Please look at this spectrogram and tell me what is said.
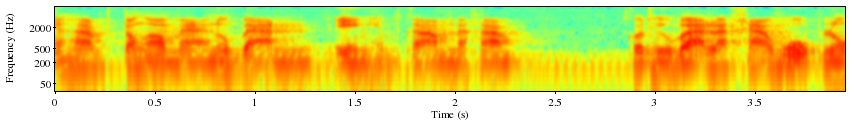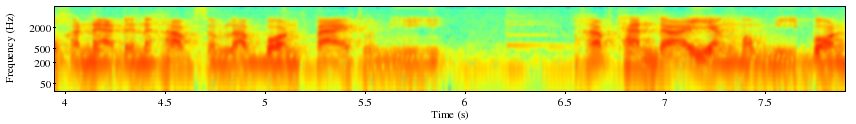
นะครับ ต้องเอามาอนุบาลเองแหมกรรมนะครับ ก็ถือว่าราคาวูบลงขนาดเลยนะครับสำหรับบอลป้ายตัวนี้นะครับท่านใดยังหม่มีบอล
